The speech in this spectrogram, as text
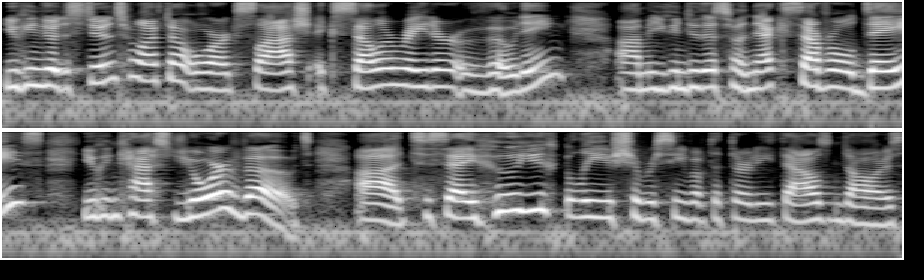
You can go to studentsforlife.org slash accelerator voting. Um, you can do this for the next several days. You can cast your vote uh, to say who you believe should receive up to $30,000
